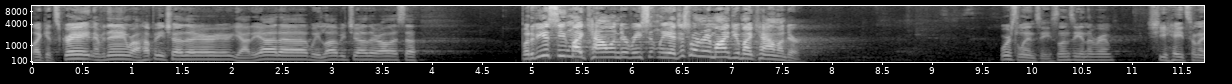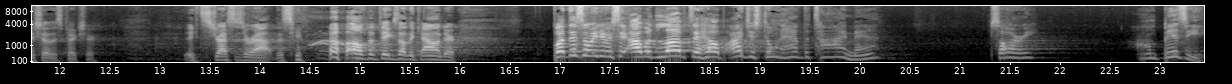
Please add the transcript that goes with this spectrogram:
Like it's great and everything, we're all helping each other, yada yada, we love each other, all that stuff. But have you seen my calendar recently? I just want to remind you my calendar. Where's Lindsay? Is Lindsay in the room? She hates when I show this picture. It stresses her out to see all the things on the calendar. But this is what we do. We say, I would love to help. I just don't have the time, man. Sorry. I'm busy.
